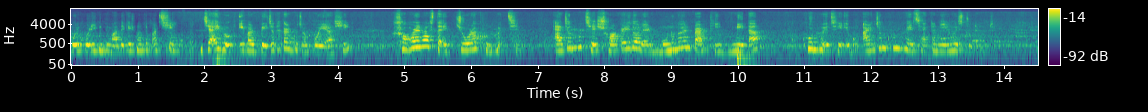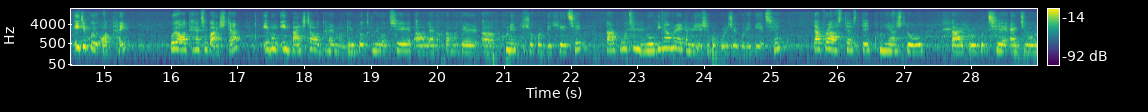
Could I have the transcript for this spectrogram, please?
বই পড়ি, কিন্তু মাদেরকে শোনাতে পারছি? যাই হোক, এবার বেঁচে থাকার গুজব বইয়ে আসি। শহরের রাস্তায় জোড়া খুন হয়েছে। একজন হচ্ছে সরকারি দলের মনোনয়ন প্রার্থী নেতা খুন হয়েছে এবং আরেকজন খুন হয়েছে একটা নিরীহ স্টুডেন্ট এই যে বই অধ্যায় বই অধ্যায় আছে বাইশটা এবং এই বাইশটা অধ্যায়ের মধ্যে প্রথমে হচ্ছে লেখক আমাদের খুনের দৃশ্যপট দেখিয়েছে, তারপর হচ্ছে নদী নামের একটা মেয়ের সাথে পরিচয় করে দিয়েছে, তারপর আস্তে আস্তে খুনি আসলো, তারপর হচ্ছে একজন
